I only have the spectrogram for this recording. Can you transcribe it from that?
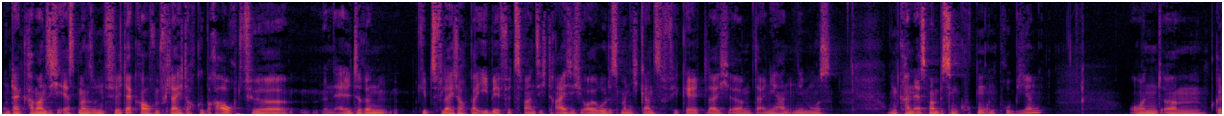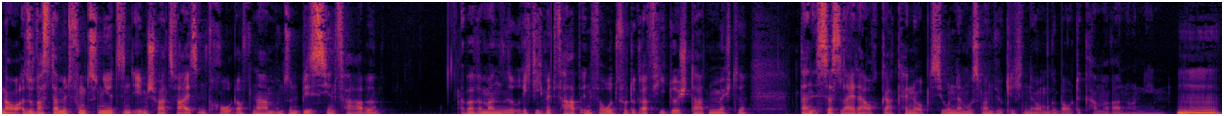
Und dann kann man sich erstmal so einen Filter kaufen, vielleicht auch gebraucht für einen älteren, gibt's vielleicht auch bei eBay für 20, 30 Euro, dass man nicht ganz so viel Geld gleich äh, da in die Hand nehmen muss und kann erstmal ein bisschen gucken und probieren. Und ähm, genau, also was damit funktioniert, sind eben Schwarz-Weiß-Infrarotaufnahmen und so ein bisschen Farbe. Aber wenn man so richtig mit Farbinfrarotfotografie durchstarten möchte, dann ist das leider auch gar keine Option. Da muss man wirklich eine umgebaute Kamera noch nehmen. Mhm.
